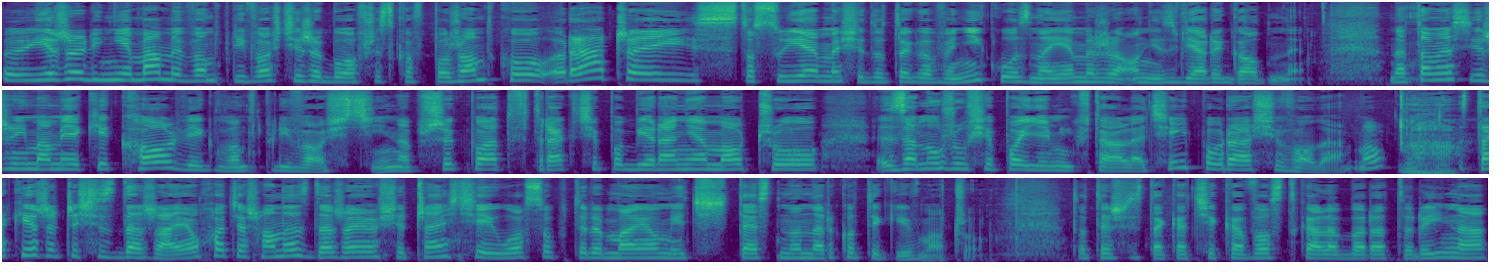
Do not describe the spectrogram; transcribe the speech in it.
e, jeżeli nie mamy wątpliwości, że było wszystko w porządku, raczej stosujemy się do tego wyniku, uznajemy, że on jest wiarygodny. Natomiast jeżeli mamy jakiekolwiek wątpliwości, na przykład w trakcie pobierania moczu zanurzył się pojemnik w toalecie i pobrała się woda. No, Aha. takie rzeczy się zdarzają, chociaż one zdarzają się częściej u osób, które mają mieć test na narkotyki w moczu. To też jest taka ciekawostka laboratoryjna,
